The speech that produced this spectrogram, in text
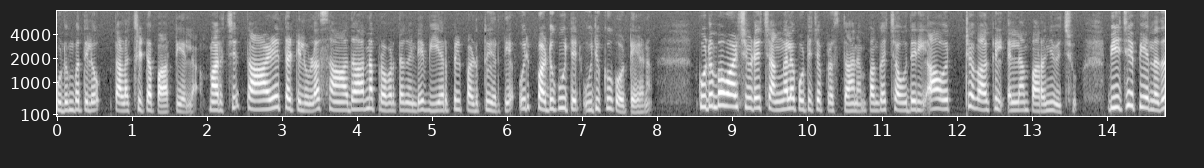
കുടുംബത്തിലോ തളച്ചിട്ട പാർട്ടിയല്ല. മറിച്ച് താഴെത്തട്ടിലുള്ള സാധാരണ പ്രവർത്തകന്റെ വിയർപ്പിൽ പടുത്തുയർത്തിയ ഒരു പടുകൂറ്റൻ ഉരുക്കുകോട്ടയാണ്. കുടുംബവാഴ്ചയുടെ ചങ്ങല പൊട്ടിച്ച പ്രസ്ഥാനം പങ്കജ് ചൗധരി ആ ഒറ്റ വാക്കിൽ എല്ലാം പറഞ്ഞു വെച്ചു. ബി ജെ പി എന്നത്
